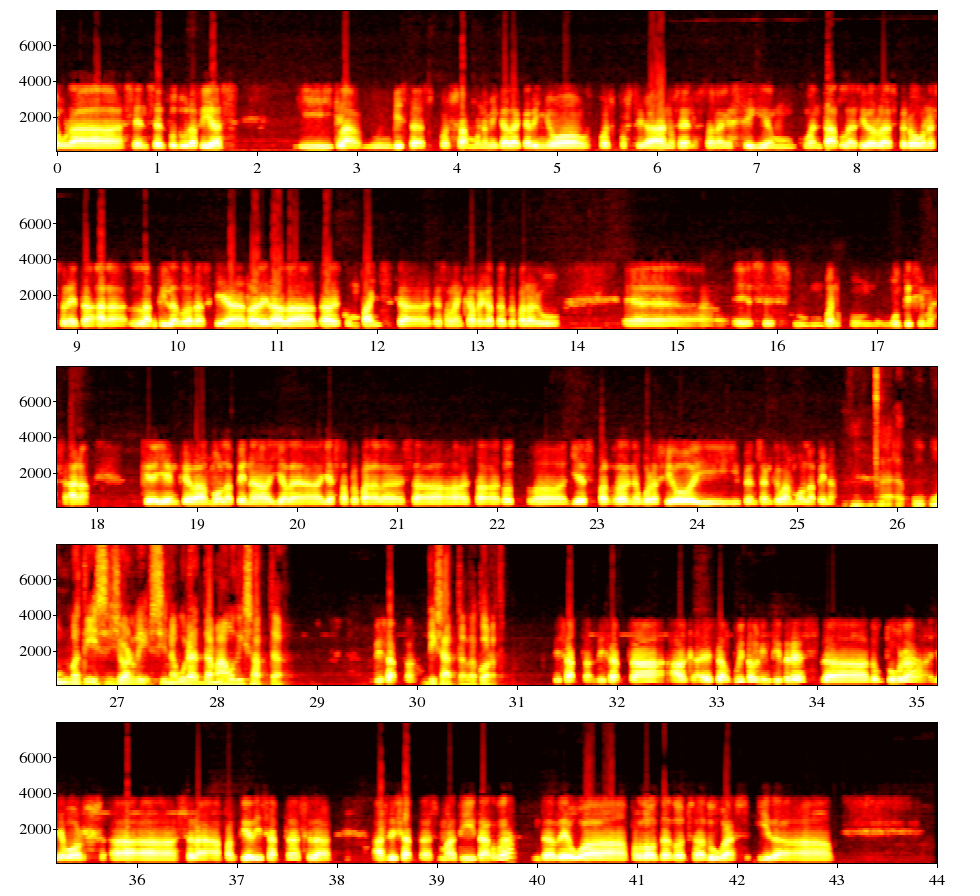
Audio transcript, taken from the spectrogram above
veurà 107 fotografies, i clar, vistes pues, amb una mica de carinyo pues, pues trigar, no sé, l'estona que estigui en comentar-les i veure-les, però una estoneta. Ara, la pila d'hores que hi ha darrere de, de companys que, que s'han encarregat de preparar-ho eh, és, és, bueno, moltíssimes. Ara, creiem que val molt la pena, ja, la, ja està preparada, està, està tot uh, llest per la inauguració i, i pensem que val molt la pena. Uh, un matís, Jordi, s'inaugura demà o dissabte? Dissabte. Dissabte, d'acord. Dissabte. Dissabte és del 8 al 23 d'octubre, llavors eh, serà a partir de dissabte, serà els dissabtes matí i tarda, de 10 a, perdó, de 12 a 2 i de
